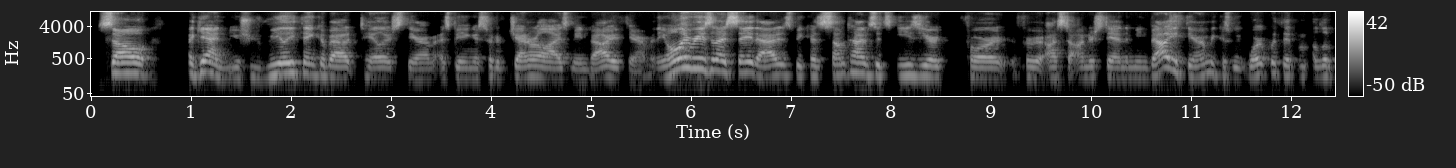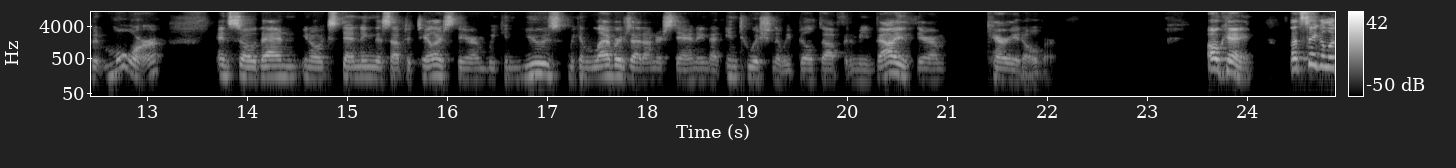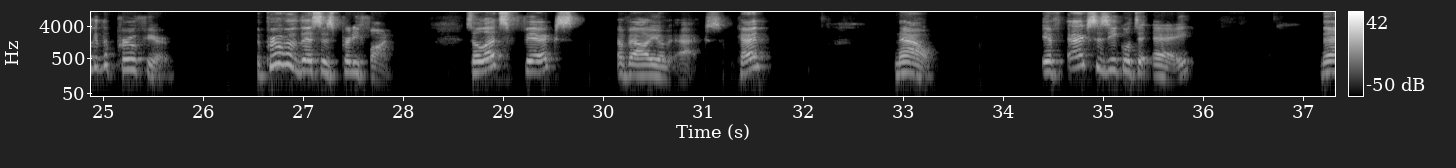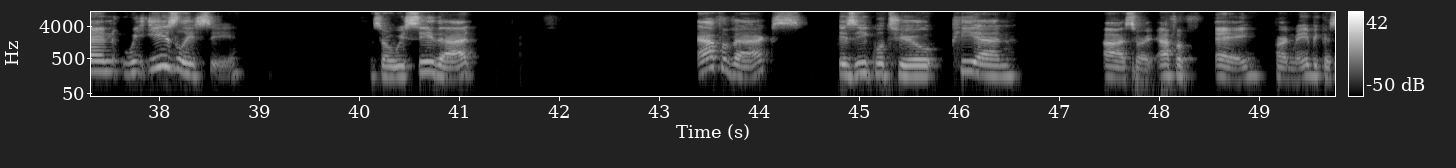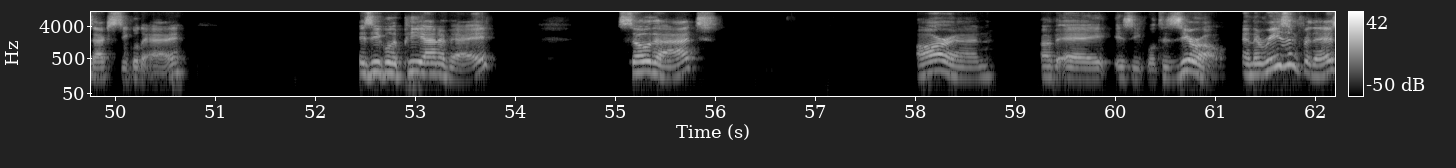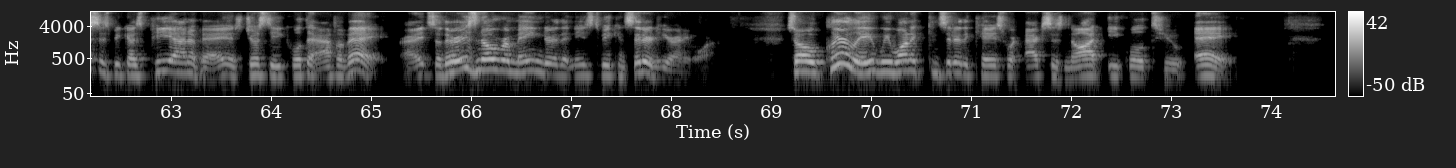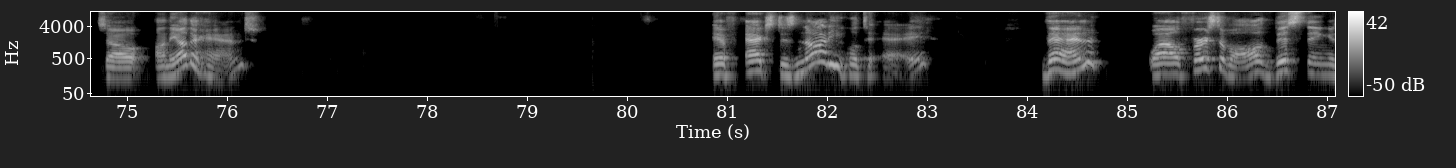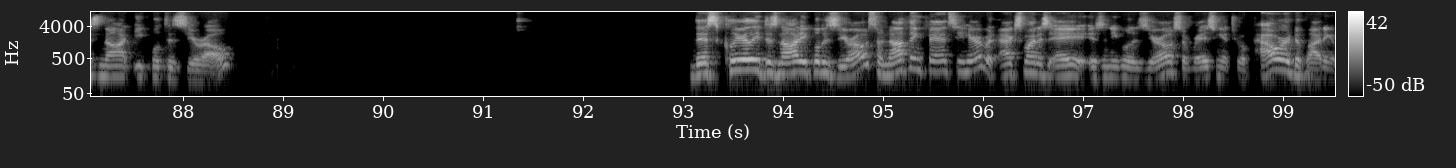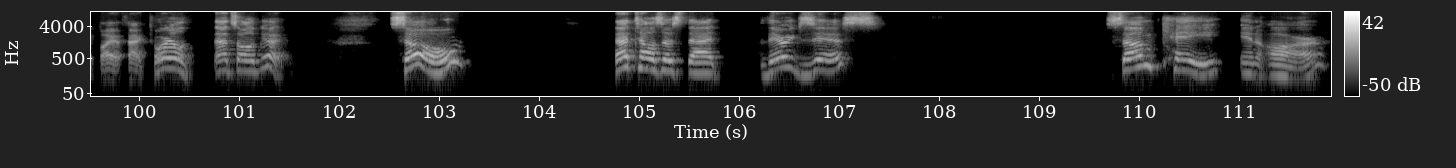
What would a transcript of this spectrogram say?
So again, you should really think about Taylor's theorem as being a sort of generalized mean value theorem. And the only reason I say that is because sometimes it's easier for, for us to understand the mean value theorem because we work with it a little bit more and so then, you know, extending this up to Taylor's theorem, we can use, we can leverage that understanding, that intuition that we built up for the mean value theorem, carry it over. Okay, let's take a look at the proof here. The proof of this is pretty fun. So let's fix a value of x, okay? Now, if x is equal to a, then we easily see, so we see that f of x is equal to pn, uh, sorry, f of a, pardon me, because x is equal to a, is equal to pn of a, so that rn of a is equal to zero. And the reason for this is because pn of a is just equal to f of a, right? So there is no remainder that needs to be considered here anymore. So clearly we want to consider the case where x is not equal to a. So on the other hand, if x does not equal to a, then, well, first of all, this thing is not equal to zero. This clearly does not equal to zero, so nothing fancy here, but x minus a isn't equal to zero, so raising it to a power, dividing it by a factorial, that's all good. So that tells us that there exists some k in R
